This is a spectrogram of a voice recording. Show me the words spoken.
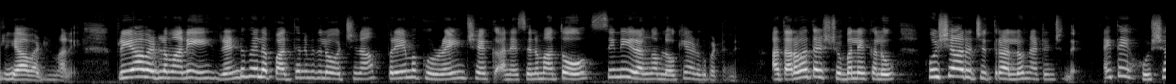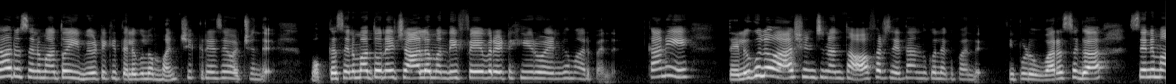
ప్రియా వడ్లమాని. ప్రియా వడ్లమాని రెండు వేల పద్దెనిమిదిలో వచ్చిన ప్రేమకు రెయిన్ చెక్ అనే సినిమాతో సినీ రంగంలోకి అడుగుపెట్టింది. ఆ తర్వాత శుభలేఖలు హుషారు చిత్రాల్లో నటించింది. అయితే హుషారు సినిమాతో ఈ బ్యూటీకి తెలుగులో మంచి క్రేజే వచ్చింది. ఒక్క సినిమాతోనే చాలా మంది ఫేవరెట్ హీరోయిన్గా మారిపోయింది. కానీ తెలుగులో ఆశించినంత ఆఫర్స్ అయితే అందుకోలేకపోయింది. ఇప్పుడు వరుసగా సినిమా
